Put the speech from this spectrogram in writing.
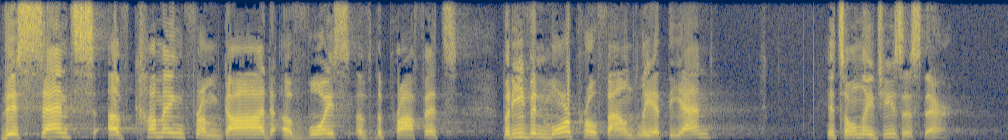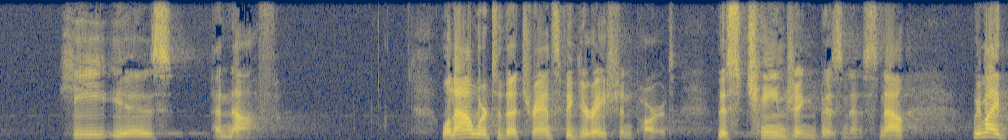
this sense of coming from God, a voice of the prophets, but even more profoundly at the end, it's only Jesus there. He is enough. Well, now we're to the transfiguration part, this changing business. Now, we might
